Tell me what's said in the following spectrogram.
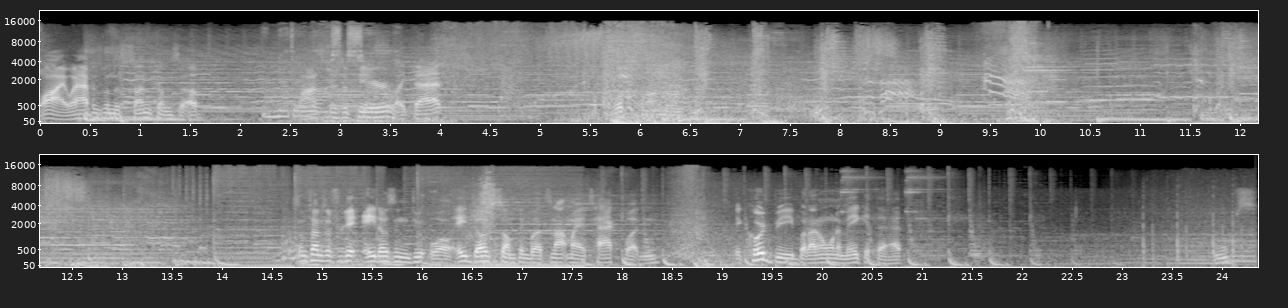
Why? What happens when the sun comes up? Another Monsters appear soul. like that. Whoops, wrong move. Sometimes I forget A doesn't do well. A does something, but it's not my attack button. It could be, but I don't want to make it that. Oops.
